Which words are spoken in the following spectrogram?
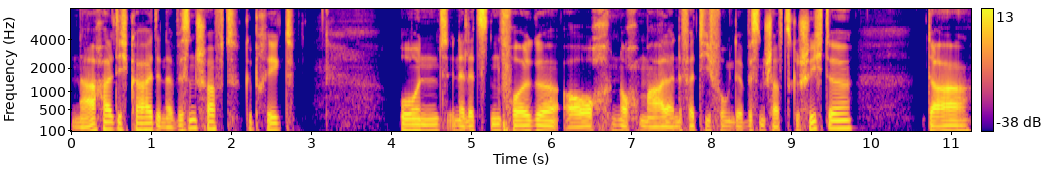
Nachhaltigkeit in der Wissenschaft geprägt. Und in der letzten Folge auch nochmal eine Vertiefung der Wissenschaftsgeschichte. Da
